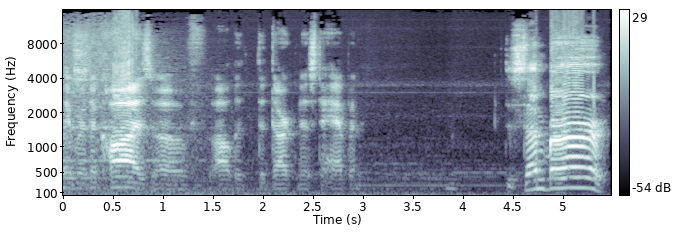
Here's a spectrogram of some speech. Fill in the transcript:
they were the cause of all the, the darkness to happen. December!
